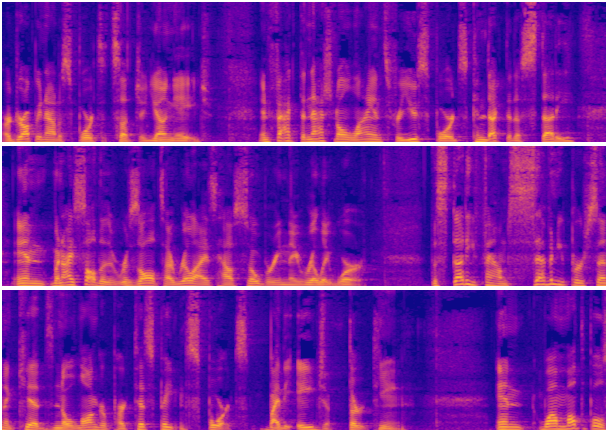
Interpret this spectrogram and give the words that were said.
are dropping out of sports at such a young age. In fact, the National Alliance for Youth Sports conducted a study, and when I saw the results, I realized how sobering they really were. The study found 70% of kids no longer participate in sports by the age of 13. And while multiple,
